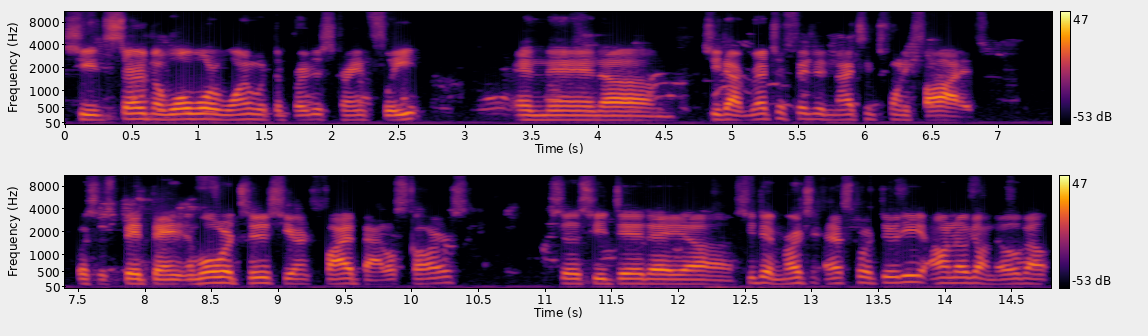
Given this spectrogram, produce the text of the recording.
She served in World War One with the British Grand Fleet, and then um, she got retrofitted in 1925, which was big thing. In World War Two, she earned five battle stars. So she did a uh, she did merchant escort duty. I don't know if y'all know about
